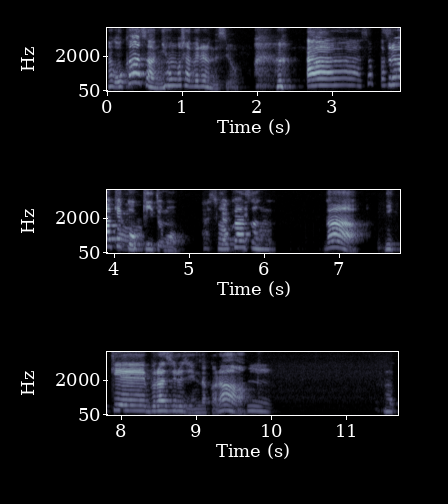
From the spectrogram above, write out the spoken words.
なんかお母さん日本語喋れるんですよ。あーそっかそれは結構大いきいと思う。確そのお母さんが日系ブラジル人だから、うん。もう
